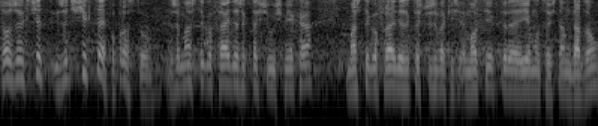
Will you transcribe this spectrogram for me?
to, że, chcie, że Ci się chce po prostu. Że masz z tego frajdę, że ktoś się uśmiecha, masz z tego frajdę, że ktoś przeżywa jakieś emocje, które jemu coś tam dadzą.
